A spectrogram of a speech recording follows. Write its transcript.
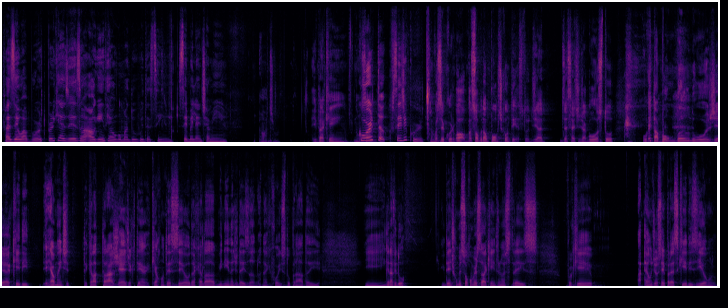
fazer o aborto, porque às vezes alguém tem alguma dúvida assim, semelhante à minha. Ótimo. E pra quem não sabe... Curto, seja curto. Você curte. Ó, só vou dar um pouco de contexto. Dia 17 de agosto, o que tá bombando hoje é aquele. Realmente, aquela tragédia que, tem, que aconteceu daquela menina de 10 anos, né? Que foi estuprada e, e engravidou. E daí a gente começou a conversar aqui entre nós três, porque até onde eu sei, parece que eles iam.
